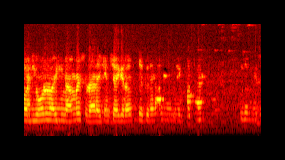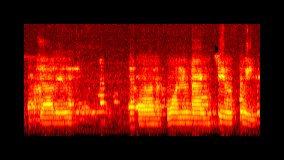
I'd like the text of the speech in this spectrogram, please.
or the order ID number so that I can check it out? Check it out. That is um, 1923.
